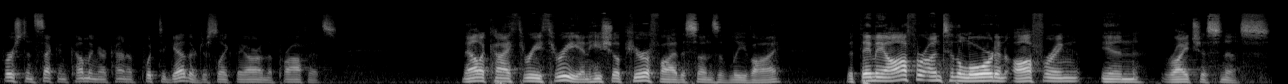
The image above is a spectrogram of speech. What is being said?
first and second coming are kind of put together, just like they are in the prophets. Malachi 3 3, and he shall purify the sons of Levi, that they may offer unto the Lord an offering in righteousness.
